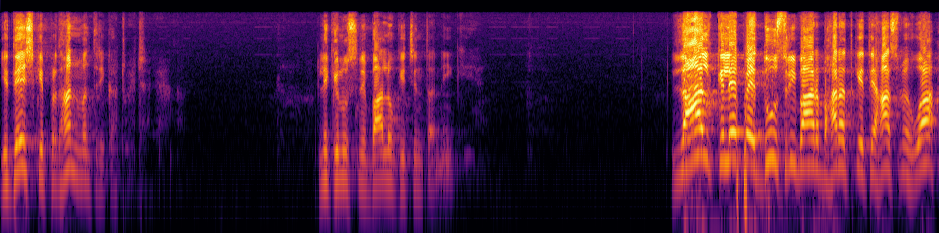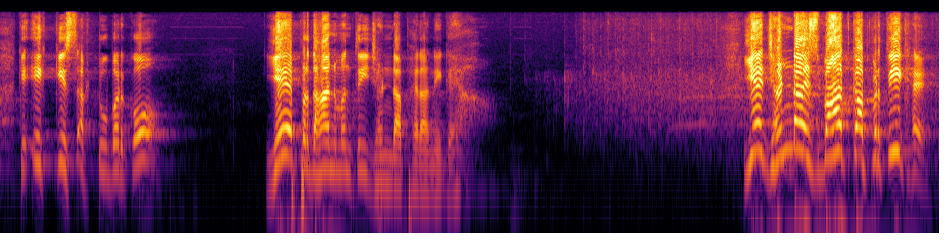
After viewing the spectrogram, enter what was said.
यह देश के प्रधानमंत्री का ट्वीट है। लेकिन उसने बालों की चिंता नहीं की। लाल किले पे दूसरी बार भारत के इतिहास में हुआ कि 21 अक्टूबर को यह प्रधानमंत्री झंडा फहराने गया। यह झंडा इस बात का प्रतीक है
